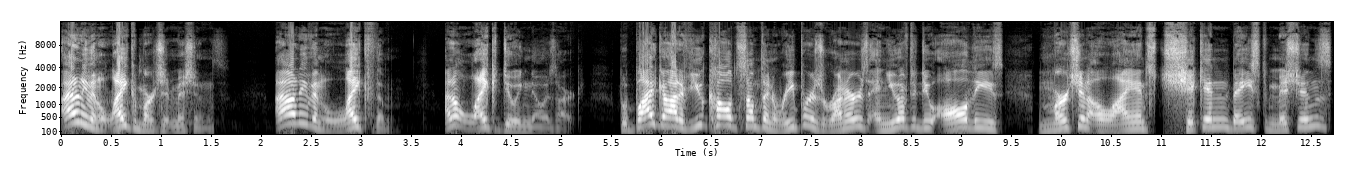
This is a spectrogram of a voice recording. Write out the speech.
I don't even like merchant missions. I don't even like them. I don't like doing Noah's Ark. But by God, if you called something Reaper's Runners and you have to do all these Merchant Alliance chicken based missions,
